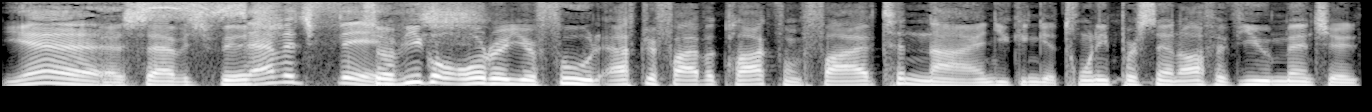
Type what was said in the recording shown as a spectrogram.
Yes. at Savage Fish. Savage Fish. So if you go order your food after five o'clock from five to nine, you can get twenty percent off if you mention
